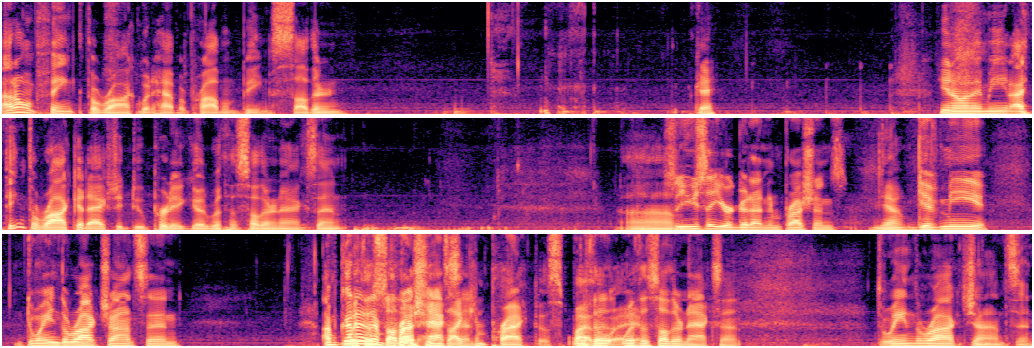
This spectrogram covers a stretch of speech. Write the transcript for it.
I don't think The Rock would have a problem being Southern. Okay. You know what I mean? I think The Rock could actually do pretty good with a Southern accent. Um, so you say you're good at impressions. yeah, Give me Dwayne the Rock Johnson I'm good at impressions. I can practice. By with the a way, with a Southern accent. Dwayne The Rock Johnson.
